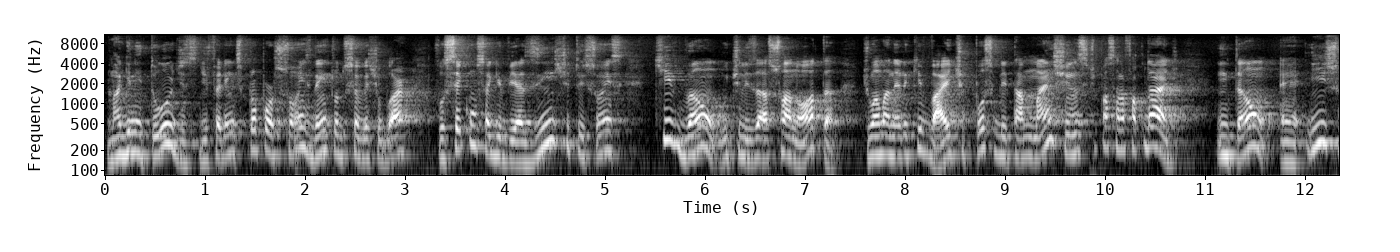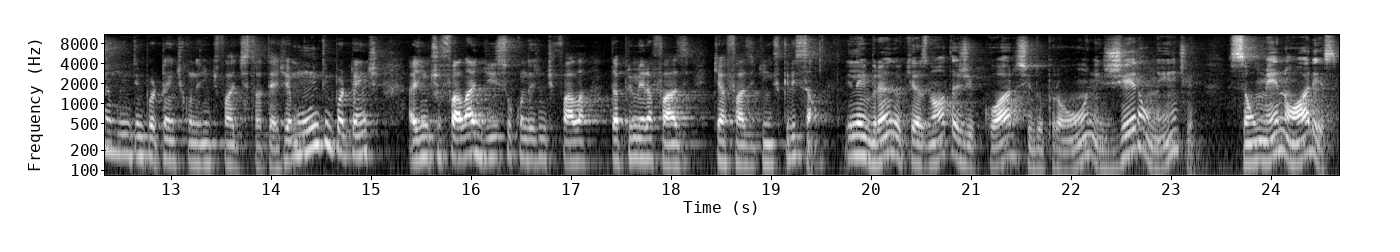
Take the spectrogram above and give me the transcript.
magnitudes, diferentes proporções dentro do seu vestibular, você consegue ver as instituições que vão utilizar a sua nota de uma maneira que vai te possibilitar mais chances de passar na faculdade. Então, é, isso é muito importante quando a gente fala de estratégia. É muito importante a gente falar disso quando a gente fala da primeira fase, que é a fase de inscrição. E lembrando que as notas de corte do ProUni geralmente são menores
